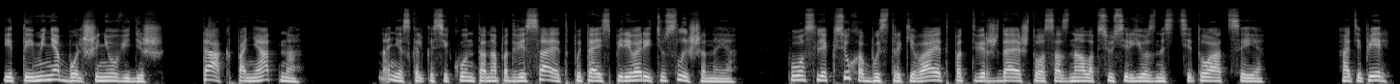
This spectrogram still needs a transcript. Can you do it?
и ты меня больше не увидишь. Так, понятно?» На несколько секунд она подвисает, пытаясь переварить услышанное. После Ксюха быстро кивает, подтверждая, что осознала всю серьезность ситуации. «А теперь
